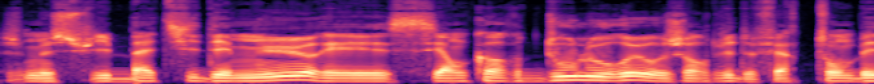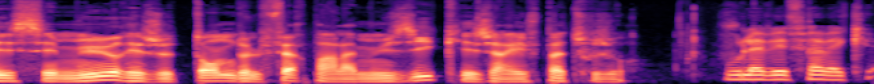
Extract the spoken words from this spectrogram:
je me suis bâti des murs et c'est encore douloureux aujourd'hui de faire tomber ces murs et je tente de le faire par la musique et j'arrive pas toujours. Vous l'avez fait avec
